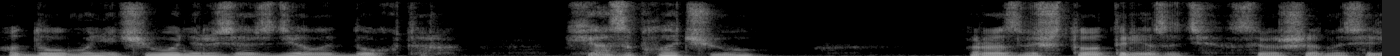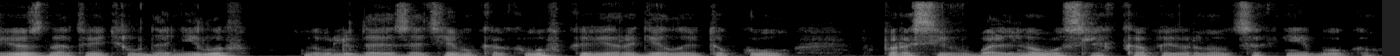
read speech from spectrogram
«А дома ничего нельзя сделать, доктор?» «Я заплачу», «Разве что отрезать», — совершенно серьезно ответил Данилов, наблюдая за тем, как ловко Вера делает укол, попросив больного слегка повернуться к ней боком.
